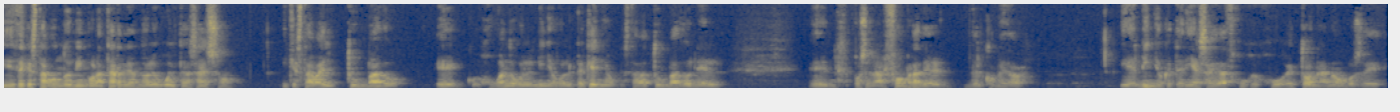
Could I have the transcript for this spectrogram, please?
Y dice que estaba un domingo a la tarde dándole vueltas a eso y que estaba él tumbado, eh, jugando con el niño, con el pequeño, estaba tumbado en, el, pues en la alfombra del comedor y el niño que tenía esa edad juguetona, ¿no? Pues de,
